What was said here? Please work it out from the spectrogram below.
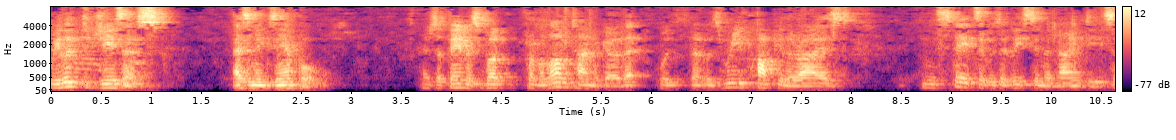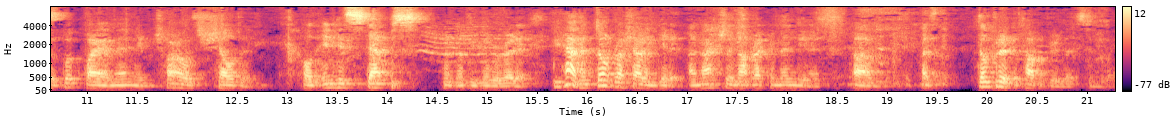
We look to Jesus as an example. There's a famous book from a long time ago that was, that was repopularized in the States, it was at least in the 90s, a book by a man named Charles Sheldon called In His Steps. I don't know if you've ever read it. If you haven't, don't rush out and get it. I'm actually not recommending it. Um, as, don't put it at the top of your list anyway.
